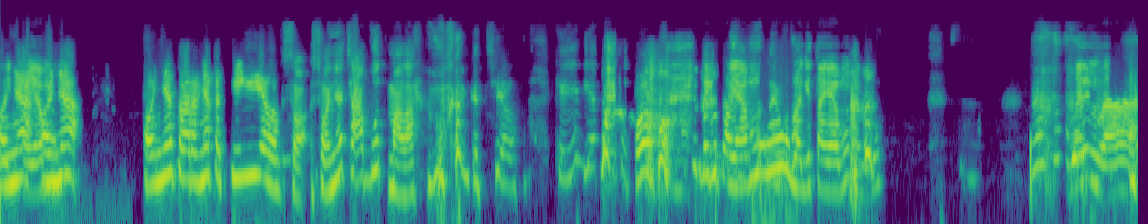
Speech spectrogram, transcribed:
lagi kayak Onya Onya suaranya kecil so Sonya cabut malah bukan kecil kayaknya dia takut Oh. lagi tayamu, lagi tayamu. Biarin lah.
